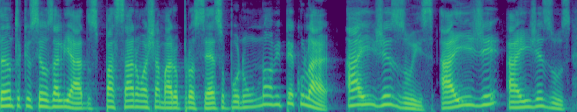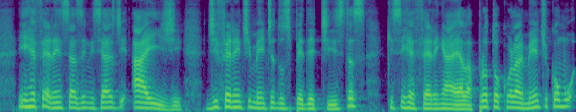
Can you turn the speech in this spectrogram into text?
tanto que os seus aliados passaram a chamar o processo por um nome peculiar, Ai Jesus, AIG, Ai Jesus, em referência às iniciais de AIG, diferentemente dos pedetistas, que se referem a ela protocolarmente como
